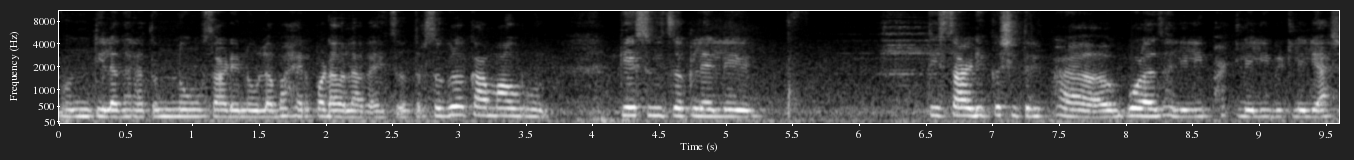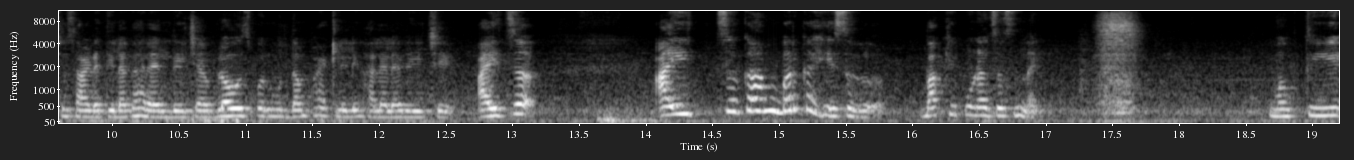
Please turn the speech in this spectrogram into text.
म्हणून तिला घरातून नऊ साडेनऊला बाहेर पडावं लागायचं. तर सगळं काम आवरून केस विचकलेले ती साडी कशी तरी फा गोळा झालेली फाटलेली बिटलेली अशी साड्या तिला घालायला द्यायच्या. ब्लाऊज पण मुद्दाम फाटलेले घालायला द्यायचे. आईचं आईचं काम बरं का हे सगळं? बाकी कुणाचंच नाही. मग ती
